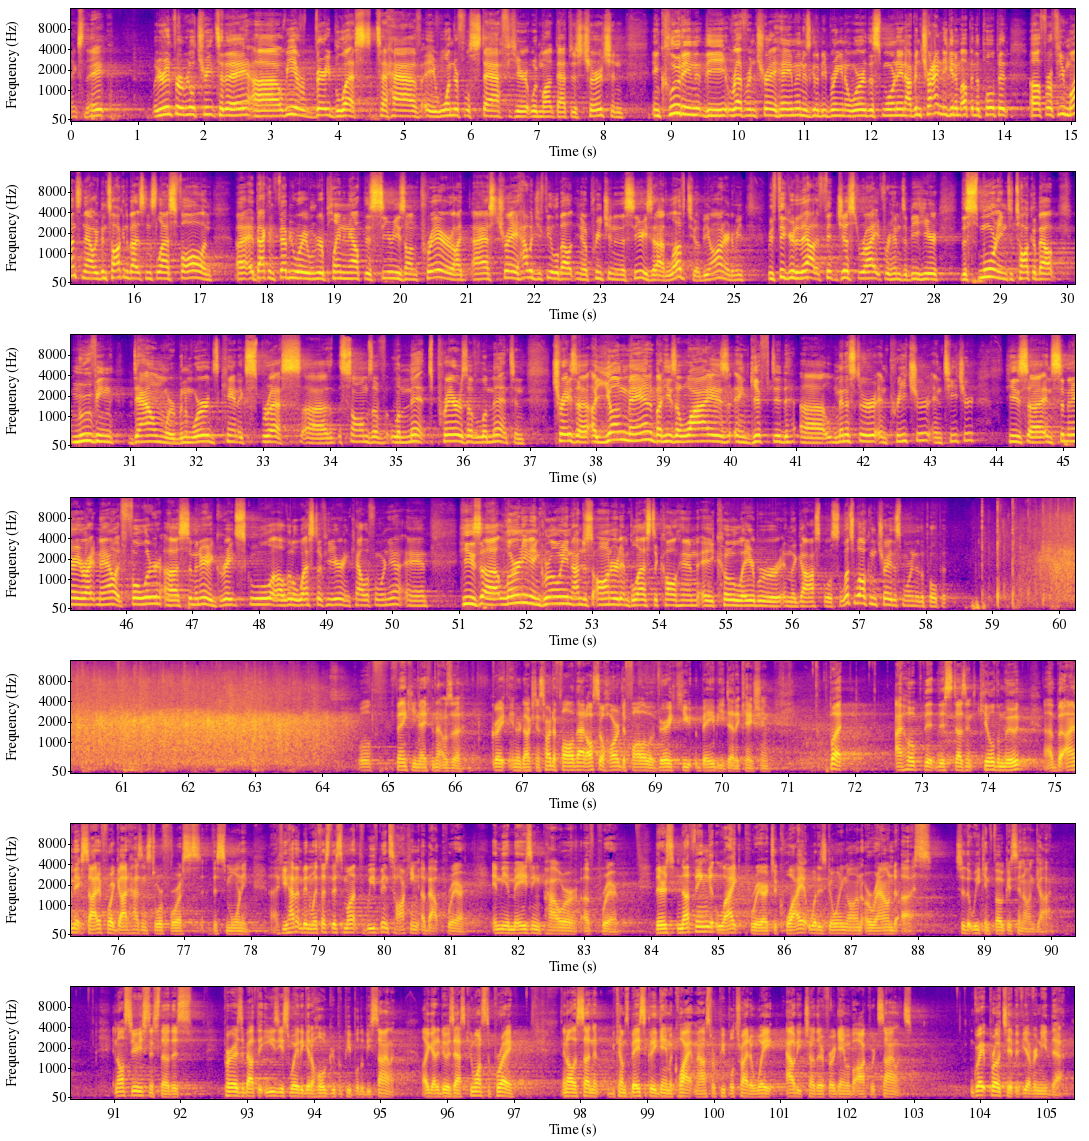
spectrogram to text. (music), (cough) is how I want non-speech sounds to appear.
Thanks, Nate. Well, you're in for a real treat today. Uh, we are very blessed to have a wonderful staff here at Woodmont Baptist Church, and including the Reverend Trey Heyman, who's going to be bringing a word this morning. I've been trying to get him up in the pulpit uh, for a few months now. We've been talking about it since last fall, and uh, back in February when we were planning out this series on prayer, I, I, asked Trey, "How would you feel about you know preaching in this series?" And I'd love to. I'd be honored. And we we figured it out. It fit just right for him to be here this morning to talk about moving downward when words can't express uh, psalms of lament, prayers of lament. And Trey's a, a, young man, but he's a wise and gifted uh, minister and preacher and teacher. He's uh, in seminary right now at Fuller uh, Seminary, a great school a little west of here in California. And He's uh, learning and growing. I'm just honored and blessed to call him a co laborer in the gospel. So let's welcome Trey this morning to the pulpit. Well, thank you, Nathan. That was a great introduction. It's hard to follow that. Also, hard to follow a very cute baby dedication. But I hope that this doesn't kill the mood. Uh, but I'm excited for what God has in store for us this morning. Uh, if you haven't been with us this month, we've been talking about prayer and the amazing power of prayer. There's nothing like prayer to quiet what is going on around us so that we can focus in on God. In all seriousness, though, this prayer is about the easiest way to get a whole group of people to be silent. All you got to do is ask, Who wants to pray? And all of a sudden, it becomes basically a game of quiet mouse where people try to wait out each other for a game of awkward silence. Great pro tip if you ever need that.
